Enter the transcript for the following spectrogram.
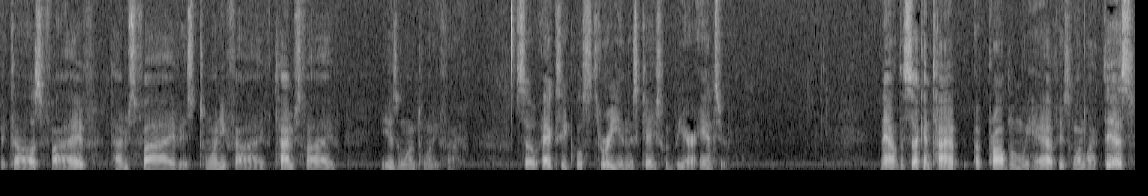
because 5 times 5 is 25, times 5 is 125. So x equals 3 in this case would be our answer. Now, the second type of problem we have is one like this,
